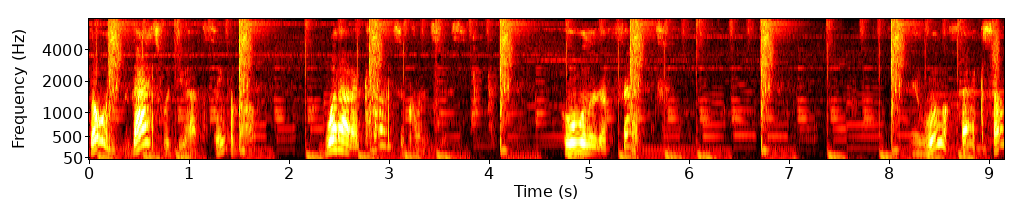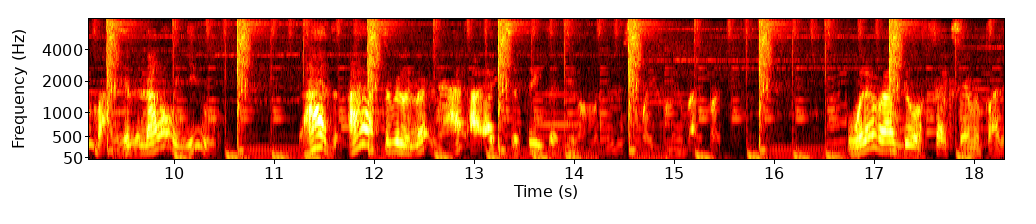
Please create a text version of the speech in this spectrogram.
Those that's what you have to think about. What are the consequences? Who will it affect? It will affect somebody, not only you, I have, I have to really learn that. I, I used to think that you know I'm gonna do this away from everybody, but whatever I do affects everybody,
